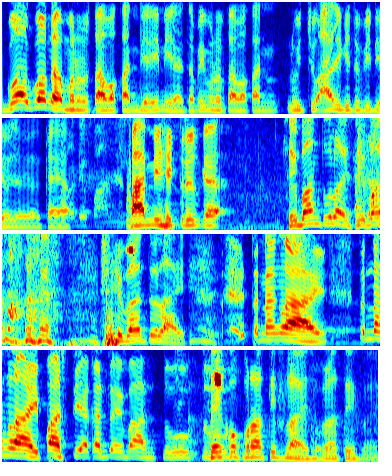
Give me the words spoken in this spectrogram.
gua gua nggak menertawakan dia ini ya tapi menertawakan lucu aja gitu videonya kayak panik terus kayak Saya bantu lah, saya bantu. saya bantu lah. tenang lah tenang lah pasti akan saya bantu. Saya kooperatif lah kooperatif ya.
